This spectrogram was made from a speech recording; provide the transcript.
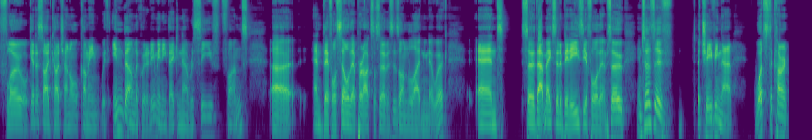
Flow or get a sidecar channel coming with inbound liquidity, meaning they can now receive funds. Uh, and therefore sell their products or services on the Lightning Network. And so that makes it a bit easier for them. So, in terms of achieving that, what's the current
